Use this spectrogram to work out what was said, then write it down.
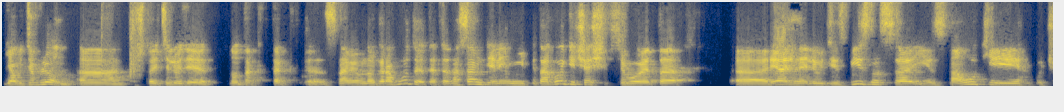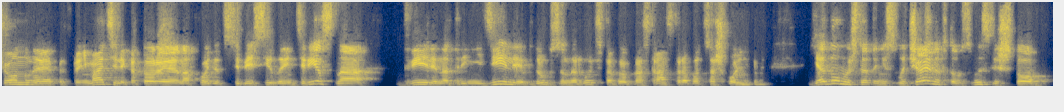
я удивлен, а, что эти люди ну, так, так э, с нами много работают. Это на самом деле не педагоги чаще всего, это реальные люди из бизнеса, из науки, ученые, предприниматели, которые находят в себе силы и интерес на две или на три недели вдруг занырнуть в такое пространство работы со школьниками. Я думаю, что это не случайно в том смысле, что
